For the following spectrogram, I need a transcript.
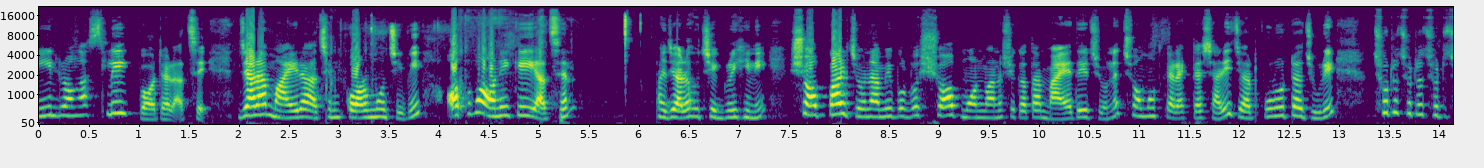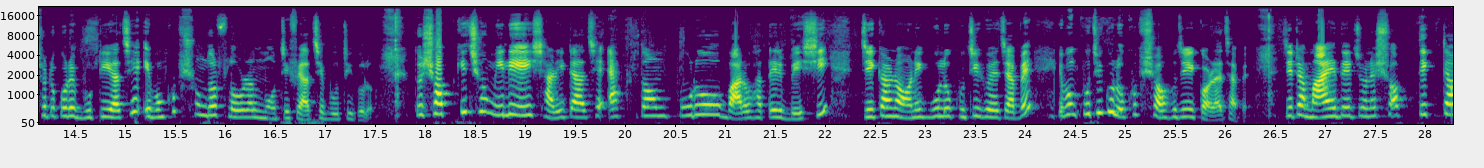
নীল রঙা স্লিক বর্ডার আছে। যারা মায়েরা আছেন কর্মজীবী অথবা অনেকেই আছেন যারা হচ্ছে গৃহিণী সবার জন্য আমি বলব সব মন মানসিকতার মায়েদের জন্য চমৎকার একটা শাড়ি, যার পুরোটা জুড়ে ছোট ছোট ছোট ছোট করে বুটি আছে এবং খুব সুন্দর ফ্লোরাল মোটিফে আছে বুটিগুলো। তো সব কিছু মিলিয়ে এই শাড়িটা আছে একদম পুরো বারো হাতের বেশি, যে কারণে অনেকগুলো কুচি হয়ে যাবে এবং কুচিগুলো খুব সহজেই করা যাবে, যেটা মায়েদের জন্য সব দিকটা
